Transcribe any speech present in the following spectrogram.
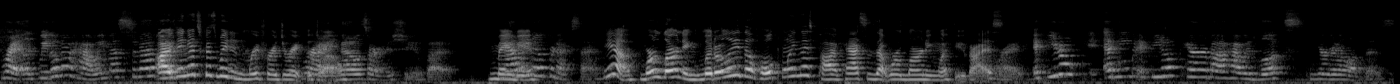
Right. Like we don't know how we messed it up. I think it's because we didn't refrigerate the right. dough. That was our issue, but now we Maybe. know for next time. Yeah, we're learning. Literally, the whole point of this podcast is that we're learning with you guys. Right. If you don't, I mean, if you don't care about how it looks, you're gonna love this.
